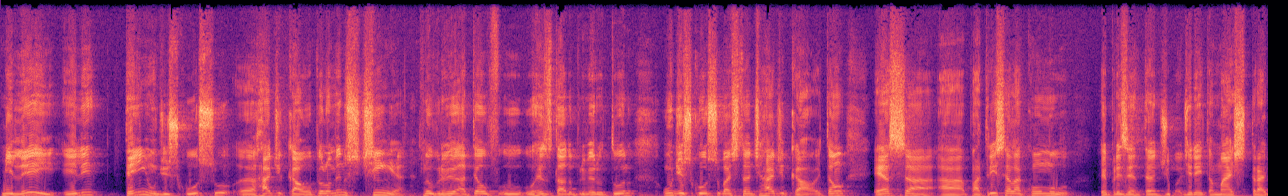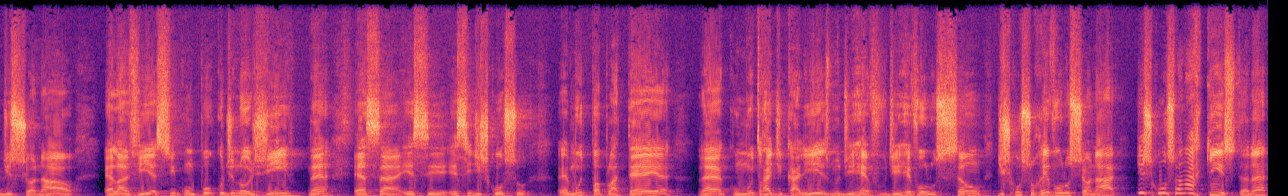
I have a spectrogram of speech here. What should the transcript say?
Milley, ele tem um discurso uh, radical, ou pelo menos tinha, no, até o, o, o, resultado do primeiro turno, um discurso bastante radical. Então, essa, a Patrícia, ela como representante de uma direita mais tradicional, ela via assim com um pouco de nojinho, né? Essa, esse, esse discurso é muito para a plateia, né? Com muito radicalismo, de, de revolução, discurso revolucionário, discurso anarquista, né?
